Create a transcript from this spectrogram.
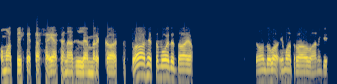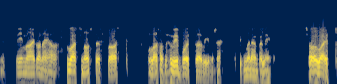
omat pisteet tässä iässä enää silleen merkkaa, että taas, että voitetaan ja se on tuolla Imatralla ainakin nyt viime aikoina ihan hyvässä nosteessa taas ollaan saatu hyvin voittaa viimeisen kymmenen peliin. Se on hyvä juttu.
